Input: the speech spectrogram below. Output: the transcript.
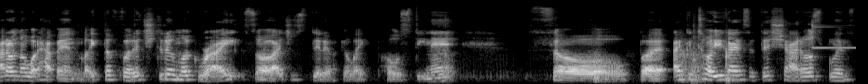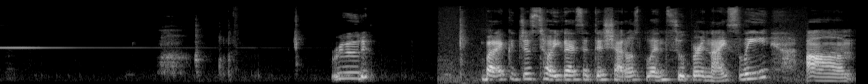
I don't know what happened. Like the footage didn't look right so I just didn't feel like posting it. So, but I can tell you guys that this shadows blend rude but I could just tell you guys that the shadows blend super nicely um,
